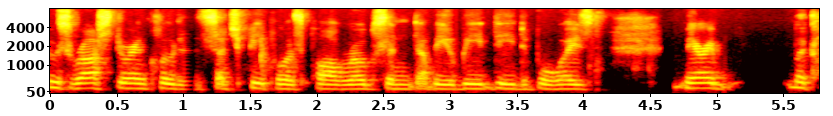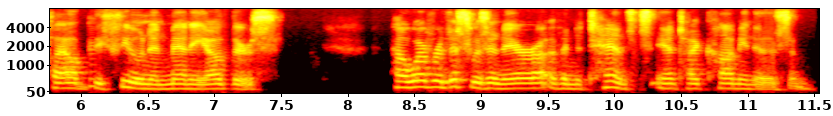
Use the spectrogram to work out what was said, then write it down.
whose roster included such people as Paul Robeson, W.E.B. Du Bois, Mary McLeod Bethune, and many others. However, this was an era of intense anti communism,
